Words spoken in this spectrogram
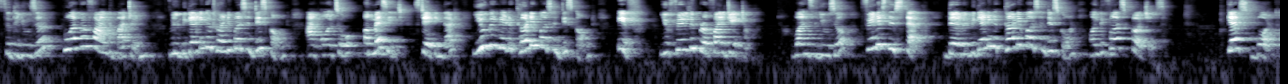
So the user, whoever find the button, will be getting a 20% discount and also a message stating that you can get a 30% discount if you fill the profile data. Once the user finish this step, they will be getting a 30% discount on the first purchase. Guess what?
